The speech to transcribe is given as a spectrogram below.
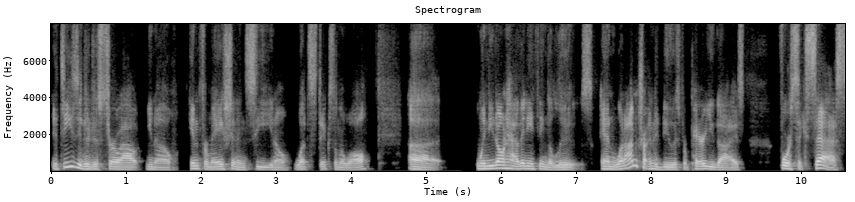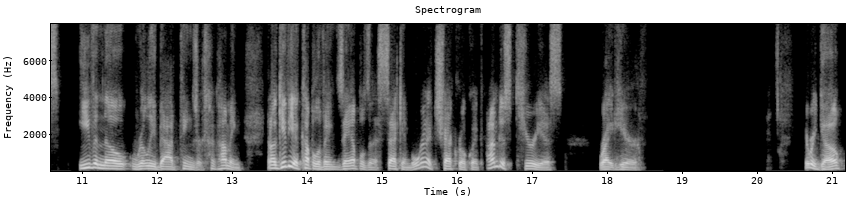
it's easy to just throw out, you know, information and see, you know, what sticks on the wall uh, when you don't have anything to lose. And what I'm trying to do is prepare you guys for success, even though really bad things are coming. And I'll give you a couple of examples in a second, but we're going to check real quick. I'm just curious right here. Here we go.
